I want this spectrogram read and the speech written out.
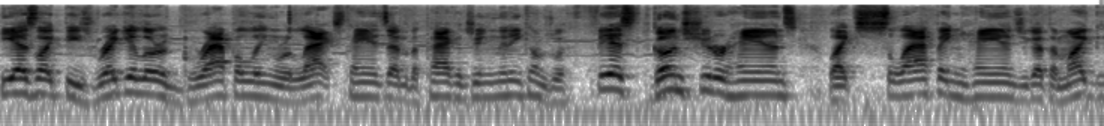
he has like these regular grappling relaxed hands out of the packaging, then he comes with fist, gun shooter hands, like slapping hands, you got the mic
